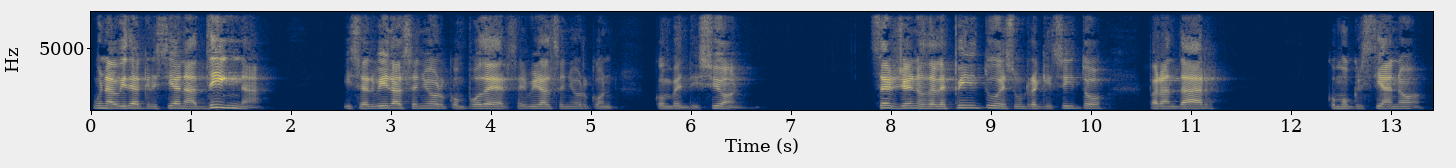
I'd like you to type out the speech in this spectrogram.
una vida cristiana digna y servir al Señor con poder, servir al Señor con, con bendición. Ser llenos del Espíritu es un requisito para andar como cristiano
